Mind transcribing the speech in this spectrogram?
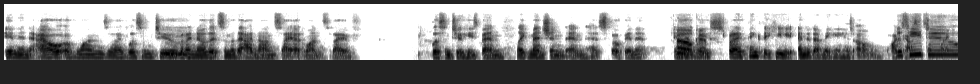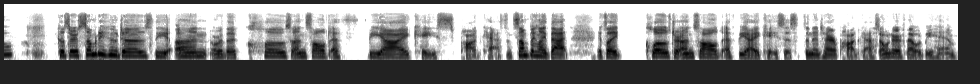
in and out of ones that I've listened to. But mm-hmm. I know that some of the Adnan Syed ones that I've listened to, he's been like mentioned and has spoken it. In Oh, okay. least. But I think that he ended up making his own podcast. Does he at some point. do? Because there's somebody who does the un or the closed unsolved FBI case podcast. It's something like that. It's like closed or unsolved FBI cases. It's an entire podcast. I wonder if that would be him.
